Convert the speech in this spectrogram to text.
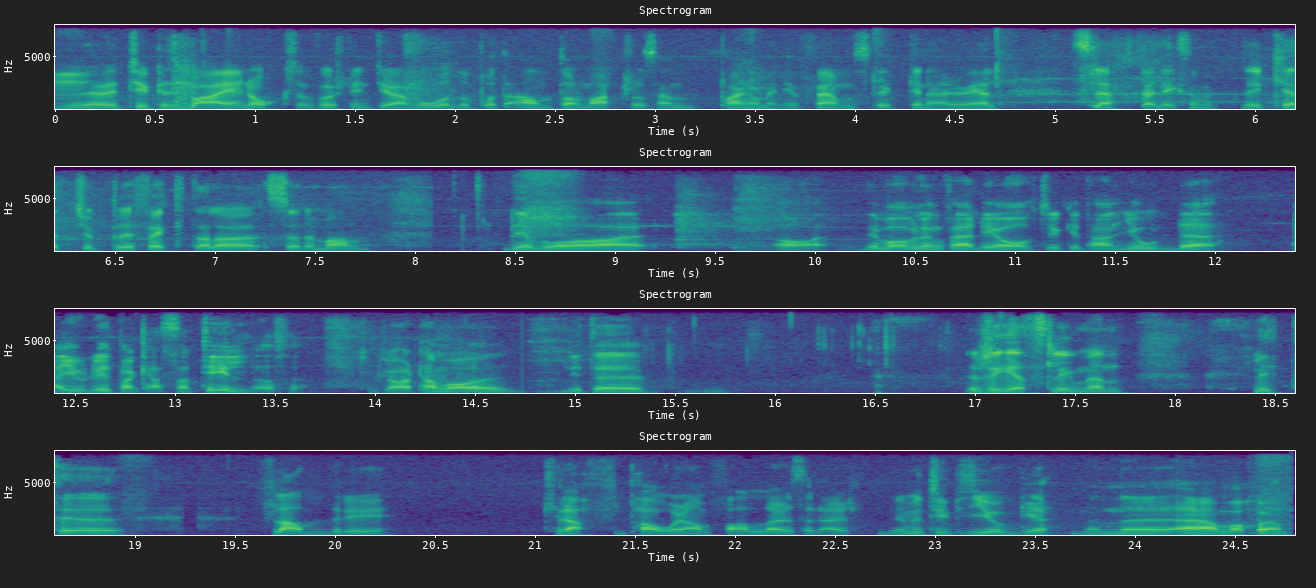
Mm. Det är typiskt Bayern också. Först inte göra mål på ett antal matcher och sen pangar man in fem stycken när du väl släpper. Liksom. Det är ketchup-effekt alla Södermalm. Det var, ja, det var väl ungefär det avtrycket han gjorde. Han gjorde ett par kassar till. Alltså. Såklart, han var lite reslig men lite fladdrig kraft, poweranfallare sådär. Det är typiskt Jugge, men äh, han var skön.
